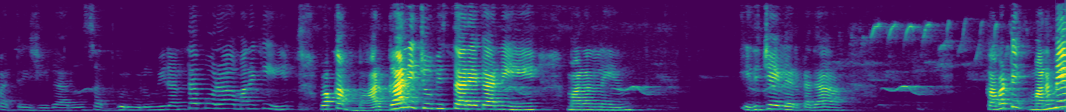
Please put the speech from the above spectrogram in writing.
పత్రిజీ గారు సద్గురువులు వీరంతా కూడా మనకి ఒక మార్గాన్ని చూపిస్తారే కానీ మనల్ని ఇది చేయలేరు కదా. కాబట్టి మనమే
